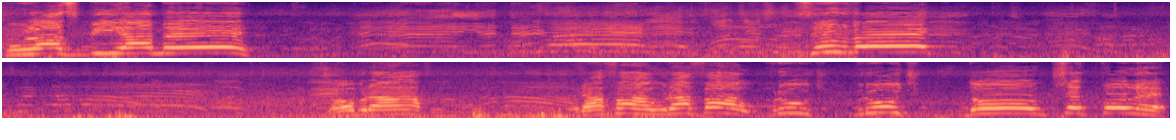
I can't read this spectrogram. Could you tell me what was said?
Kula zbijamy! Sylwek! Dobra. Rafał, Rafał, wróć, wróć do przedpole.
